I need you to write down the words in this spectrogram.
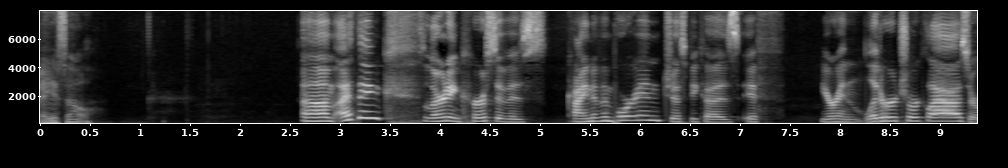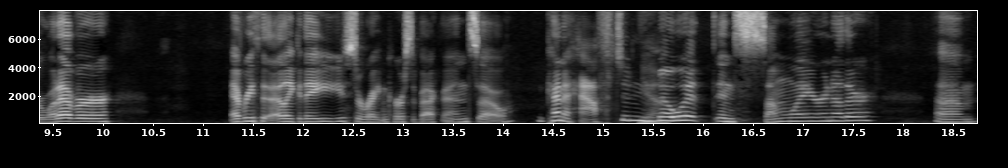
ASL. Um, I think learning cursive is kind of important just because if you're in literature class or whatever, everything like they used to write in cursive back then, so you kind of have to Yeah. know it in some way or another. Um,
